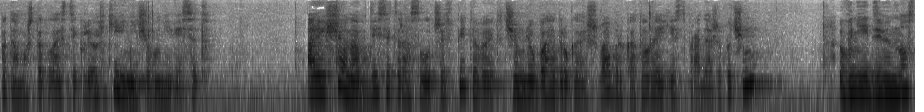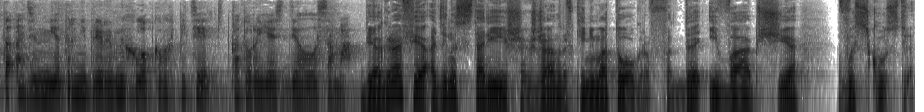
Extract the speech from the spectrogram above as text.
потому что пластик легкий и ничего не весит. А еще она в 10 раз лучше впитывает, чем любая другая швабра, которая есть в продаже. Почему? В ней 91 метр непрерывных хлопковых петель, которые я сделала сама. Биография – один из старейших жанров кинематографа, да и вообще – в искусстве.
